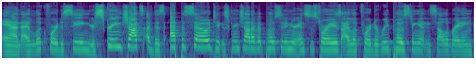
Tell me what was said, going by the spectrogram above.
And I look forward to seeing your screenshots of this episode. Take a screenshot of it, post it in your Insta stories. I look forward to reposting it and celebrating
